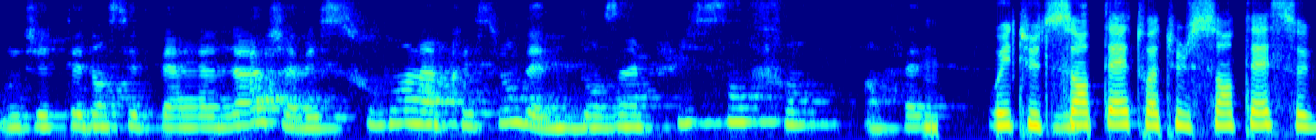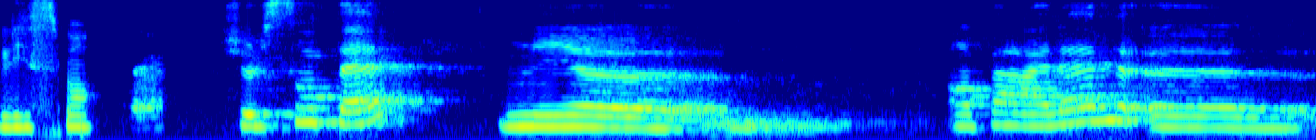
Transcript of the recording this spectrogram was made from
quand j'étais dans cette période-là, j'avais souvent l'impression d'être dans un puits sans fond, en fait. Oui, tu te sentais, toi, tu le sentais, ce glissement. Je le sentais, mais en parallèle,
